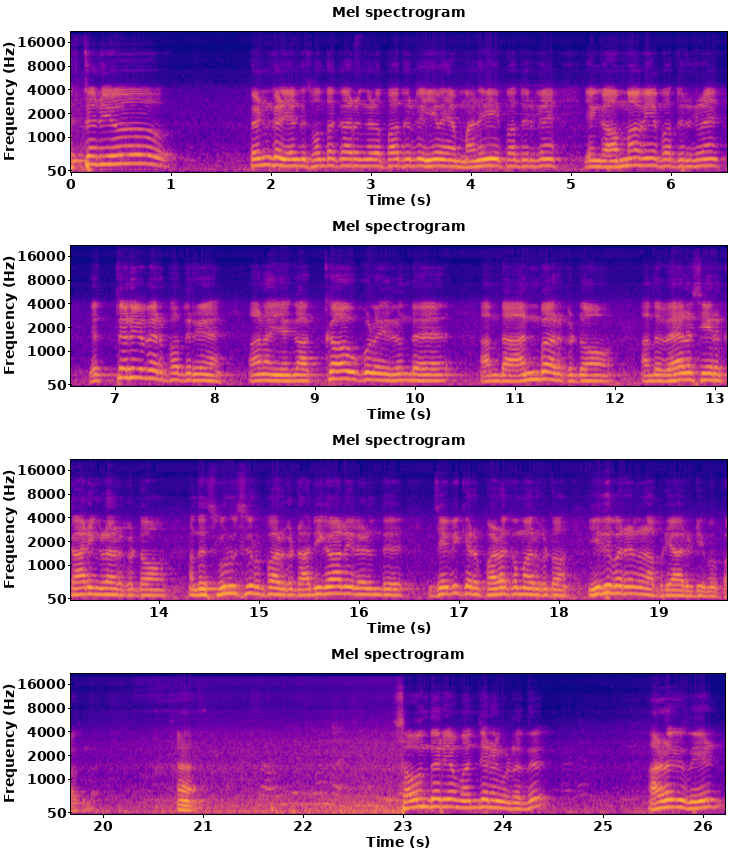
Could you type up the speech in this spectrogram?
எத்தனையோ பெண்கள் எங்கள் சொந்தக்காரங்களை பார்த்துருக்கேன். இவன் என் மனைவியை பார்த்துருக்கேன். எங்கள் அம்மாவையே பார்த்துருக்குறேன். எத்தனையோ பேர் பார்த்துருக்கேன். ஆனால் எங்கள் அக்காவுக்குள்ளே இருந்த அந்த அன்பாக இருக்கட்டும் அந்த வேலை செய்கிற காரியங்களாக இருக்கட்டும் அந்த சுறுசுறுப்பாக இருக்கட்டும் அதிகாலையில் இருந்து ஜெபிக்கிற பழக்கமாக இருக்கட்டும் இதுவரையில் நான் அப்படி யாருக்கிட்டையுமே பார்க்கல. ஆ. சௌந்தரியம் வஞ்சனை உள்ளது. அழகு வீண்.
